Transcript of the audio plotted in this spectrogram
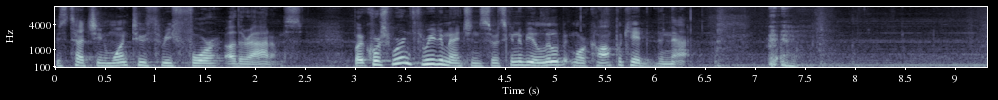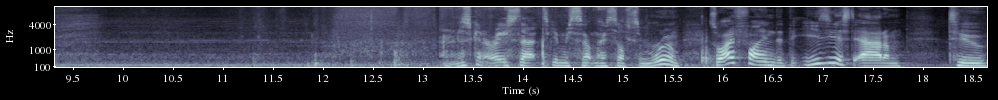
is touching one, two, three, four other atoms. But of course, we're in three dimensions, so it's going to be a little bit more complicated than that. I'm just going to erase that to give me myself some room. So I find that the easiest atom to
